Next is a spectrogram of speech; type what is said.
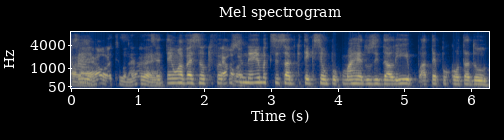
Você, ah, é ótimo, né, velho? Você tem uma versão que foi é pro ótimo. cinema, que você sabe que tem que ser um pouco mais reduzida ali, até por conta do,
